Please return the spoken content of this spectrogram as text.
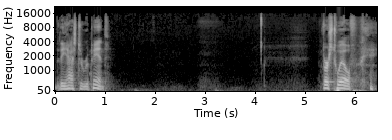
that he has to repent. Verse 12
